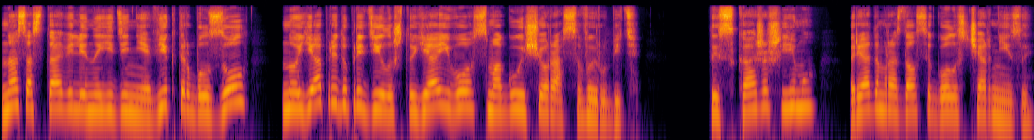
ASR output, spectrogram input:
Нас оставили наедине. Виктор был зол, но я предупредила, что я его смогу еще раз вырубить. «Ты скажешь ему?» Рядом раздался голос Чарнизы.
